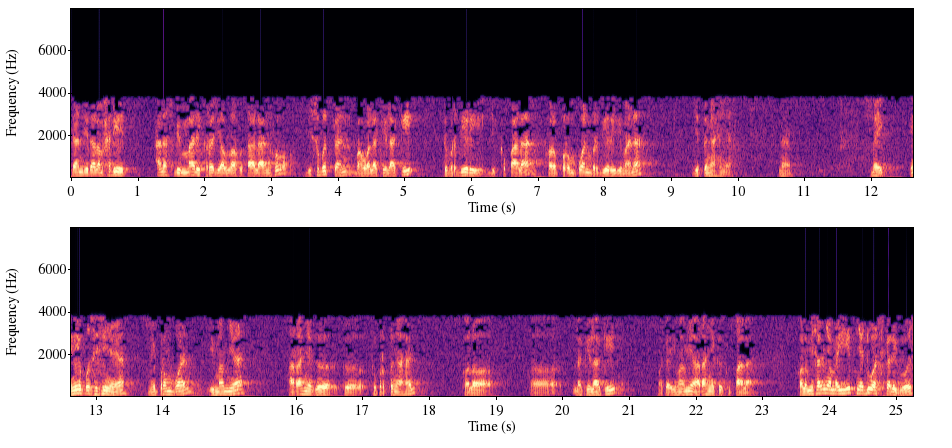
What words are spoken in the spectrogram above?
Dan di dalam hadis Anas bin Malik radhiyallahu taala anhu disebutkan bahwa laki-laki itu berdiri di kepala kalau perempuan berdiri di mana di tengahnya nah baik ini posisinya ya ini perempuan imamnya arahnya ke ke ke pertengahan. Kalau eh, laki-laki uh, maka imamnya arahnya ke kepala. Kalau misalnya mayitnya dua sekaligus,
